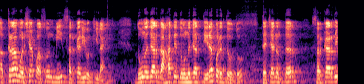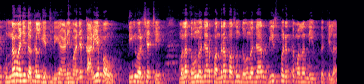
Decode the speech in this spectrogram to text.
अकरा वर्षापासून मी सरकारी वकील आहे. दोन हजार दहा ते दोन हजार तेरापर्यंत होतो. त्याच्यानंतर सरकारने पुन्हा माझी दखल घेतली आणि माझे कार्य पाहून तीन वर्षाचे मला दोन हजार पंधरापासून दोन हजार वीसपर्यंत मला नियुक्त केलं.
